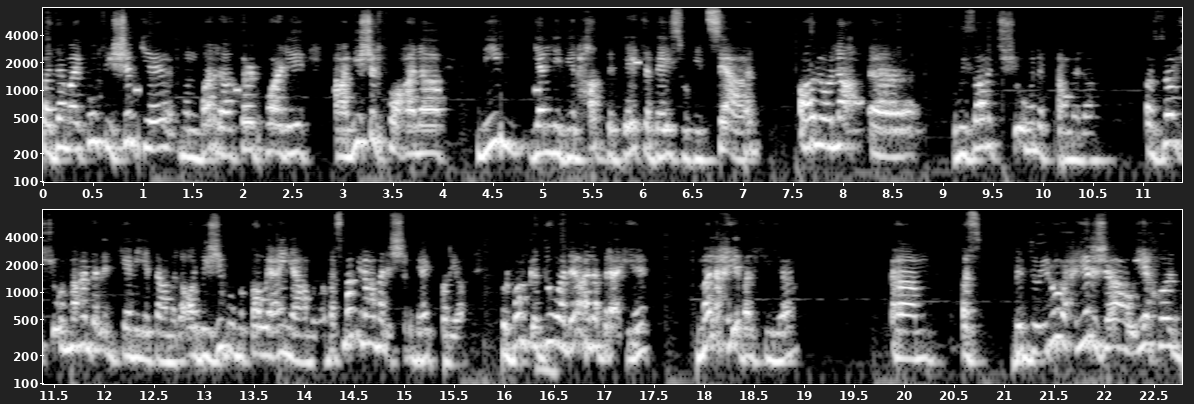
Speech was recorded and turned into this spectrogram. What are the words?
بدل ما يكون في شركة من برا third party عم يشرفوا على مين يلي بينحط بال database وبيتساعد قالوا لا وزارة الشؤون بتعملها. وزارة الشؤون ما عندها الإمكانية تعملها أو بيجيبوا متطوعين يعملوها بس ما بينعمل الشيء بهيك الطريقة والبنك الدولي أنا برأيي ما رح يقبل فيها. بس بده يروح يرجع وياخذ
